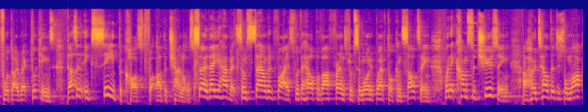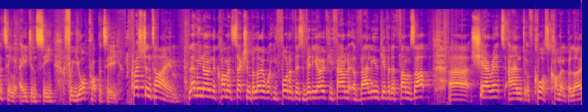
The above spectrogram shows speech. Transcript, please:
for direct bookings doesn't exceed the cost for other channels. So there you have it, some sound advice with the help of our friends from Simone Puorto Consulting when it comes to choosing a hotel digital marketing agency for your property. Question time. Let me know in the comments section below what you thought of this video. If you found it of value, give it a thumbs up, uh, share it, and of course comment below.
